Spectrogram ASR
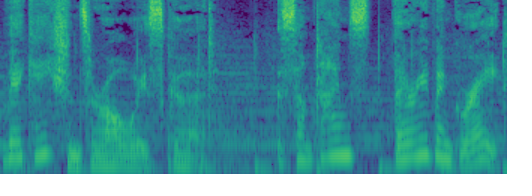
Vacations are always good. Sometimes they're even great.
